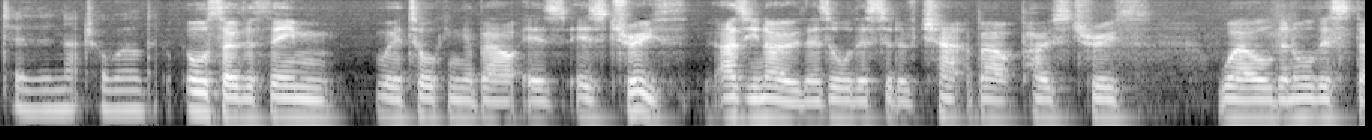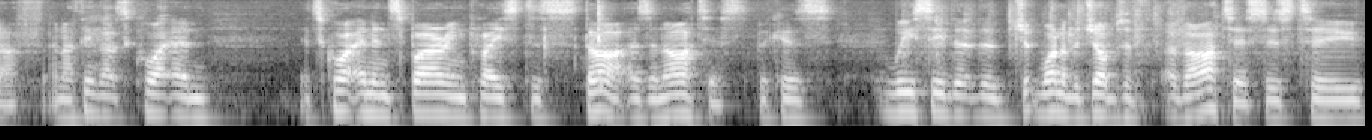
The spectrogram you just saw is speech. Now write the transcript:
to the natural world. also the theme we're talking about is is truth. As you know, there's all this sort of chat about post-truth world and all this stuff, and I think that's quite an it's quite an inspiring place to start as an artist because we see that the one of the jobs of, of artists is to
